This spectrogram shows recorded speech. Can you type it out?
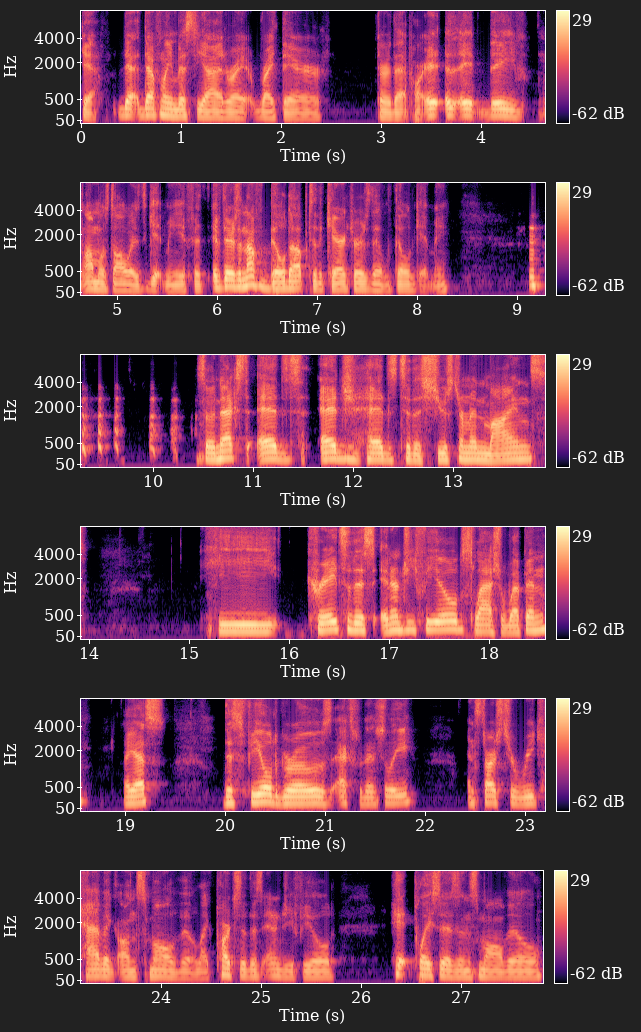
yeah, de- definitely misty eyed right right there during that part. It, it, it, they almost always get me if it, if there's enough build up to the characters, they'll they'll get me. So next, Ed's Edge heads to the Schusterman mines. He creates this energy field slash weapon, I guess. This field grows exponentially and starts to wreak havoc on Smallville. Like parts of this energy field hit places in Smallville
